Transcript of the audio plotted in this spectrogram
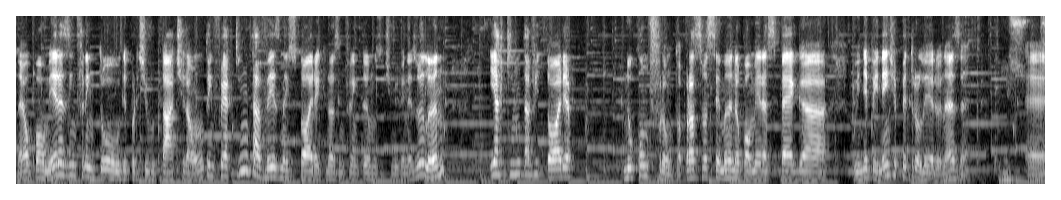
Né? O Palmeiras enfrentou o Deportivo Tátira ontem, foi a quinta vez na história que nós enfrentamos o time venezuelano e a quinta vitória no confronto. A próxima semana o Palmeiras pega o Independente Petroleiro, né, Zé? Isso, É,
